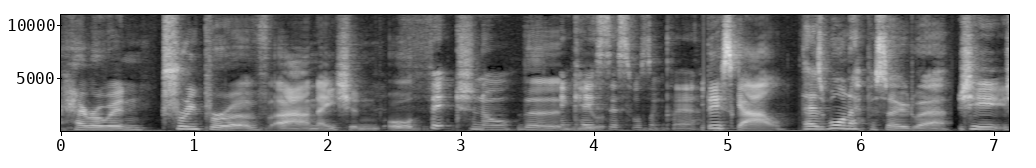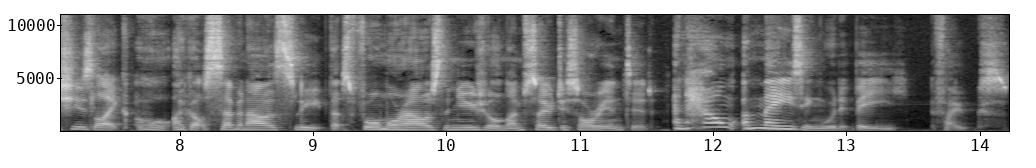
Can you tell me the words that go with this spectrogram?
heroine, trooper of our nation, or Fictional. The- in case this wasn't clear. this gal there's one episode where she she's like oh i got seven hours sleep that's four more hours than usual and i'm so disoriented and how amazing would it be folks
